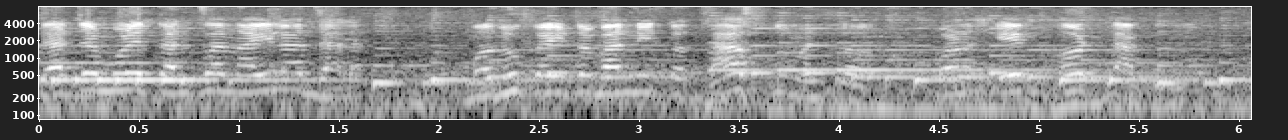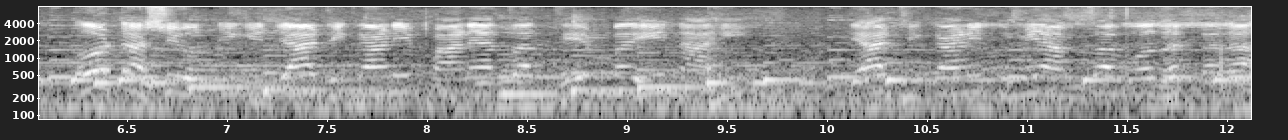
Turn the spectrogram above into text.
त्याच्यामुळे त्यांचा नाईलाज झाला. मधु कैटभांनी तू म्हटलं पण एक अट टाकली. अट अशी होती की ज्या ठिकाणी पाण्याचा थेंबही नाही त्या ठिकाणी तुम्ही आमचा वध करा.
